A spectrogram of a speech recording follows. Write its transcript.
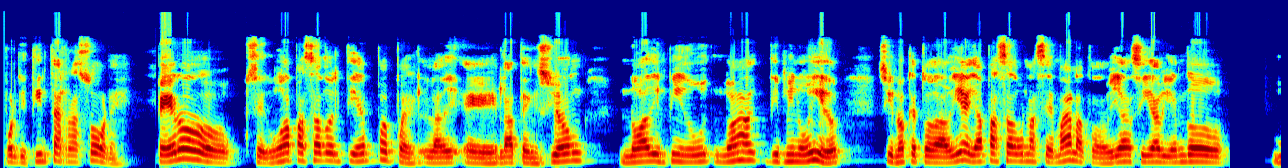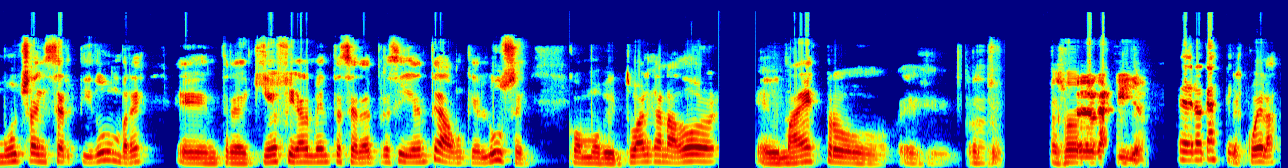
por distintas razones, pero según ha pasado el tiempo, pues la, eh, atención no ha, disminuido, no ha disminuido, sino que todavía ya ha pasado una semana, todavía sigue habiendo mucha incertidumbre entre quién finalmente será el presidente, aunque luce como virtual ganador el maestro eh, profesor Pedro Castillo. Pedro Castillo. De escuela,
